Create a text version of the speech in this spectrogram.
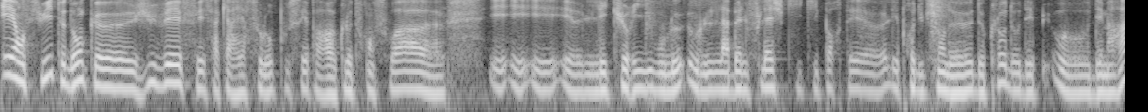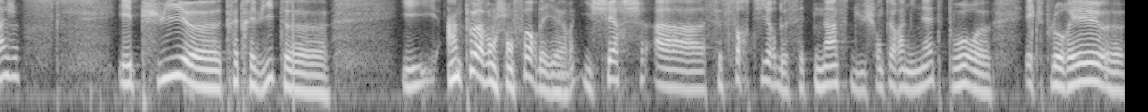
Et ensuite, donc, euh, Juvet fait sa carrière solo poussée par euh, Claude François euh, et, et- et- et, l'écurie ou le, ou le label Flèche qui, qui portait les productions de, de Claude au, dé- au démarrage. Et puis, euh, très très vite, un peu avant Chamfort d'ailleurs, il cherche à se sortir de cette nasse du chanteur à minette pour euh, explorer euh,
